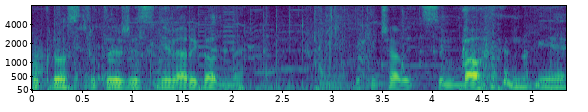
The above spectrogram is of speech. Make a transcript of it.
Po prostu to już jest niewiarygodne. Jakim trzeba być cymbałem, no nie.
